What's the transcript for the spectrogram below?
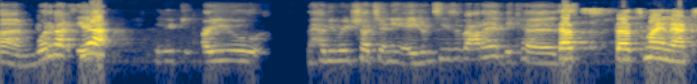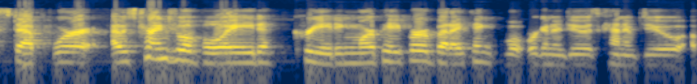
Um, what about yeah? Are you have you reached out to any agencies about it? Because that's that's my next step. Where I was trying to avoid creating more paper, but I think what we're gonna do is kind of do a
